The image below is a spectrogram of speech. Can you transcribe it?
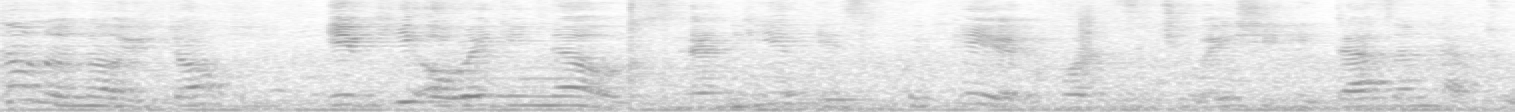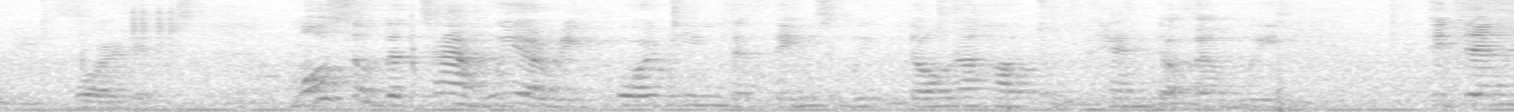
No, no, no, you don't. If he already knows and he is prepared for the situation, he doesn't have to report it. Most of the time, we are reporting the things we don't know how to handle and we didn't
